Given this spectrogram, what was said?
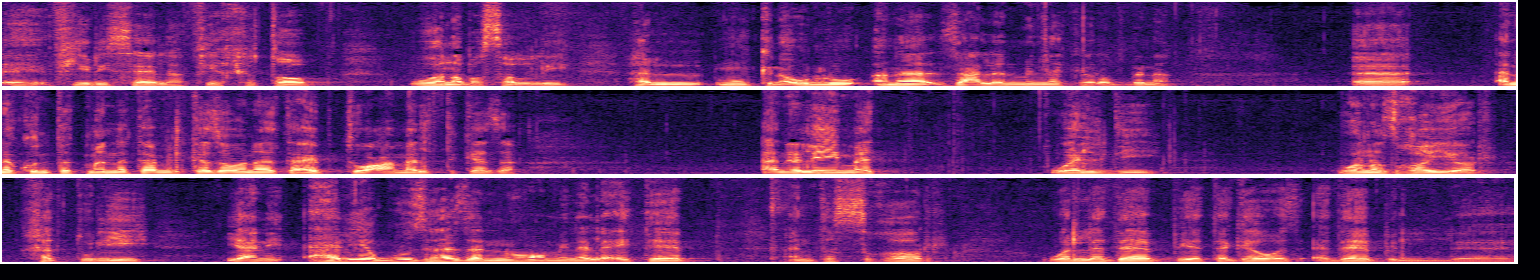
آه، في رسالة في خطاب وأنا بصلي؟ هل ممكن أقول له أنا زعلان منك يا ربنا؟ آه، أنا كنت أتمنى تعمل كذا وأنا تعبت وعملت كذا. أنا ليه مات والدي وأنا صغير؟ خدته ليه؟ يعني هل يجوز هذا النوع من العتاب عند الصغار؟ ولا ده بيتجاوز آداب ال-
